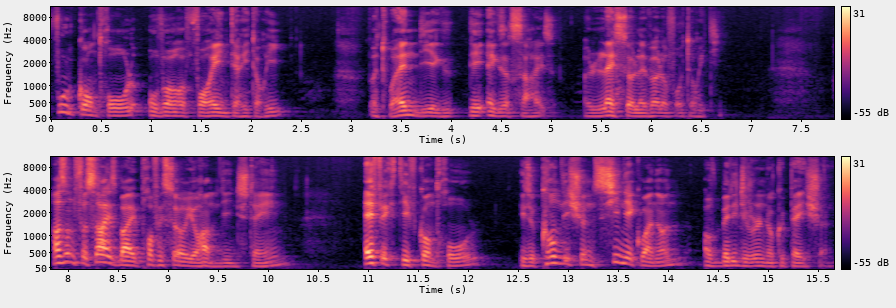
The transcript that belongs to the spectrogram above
full control over a foreign territory, but when they exercise a lesser level of authority. As emphasized by Professor Yoram Dinstein, effective control is a condition sine qua non of belligerent occupation.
